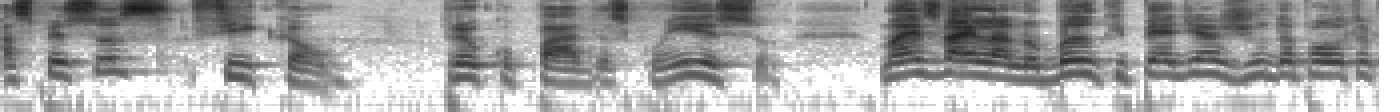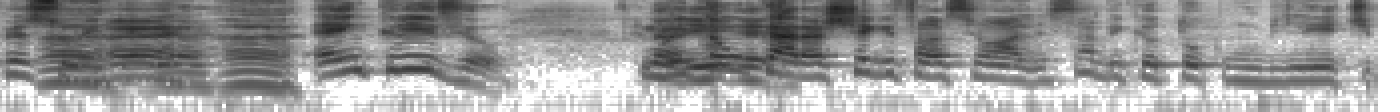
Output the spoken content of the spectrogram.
as pessoas ficam preocupadas com isso, mas vai lá no banco e pede ajuda para outra pessoa, É, entendeu? é. É, incrível. Não, então e- o cara chega e fala assim: olha, sabe que eu tô com um bilhete.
